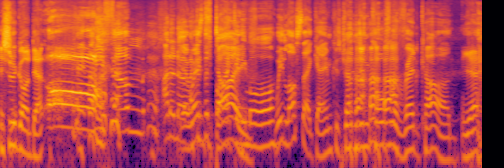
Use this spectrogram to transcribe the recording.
It should have gone down. Oh, thumb. I don't know. yeah, where's the dive? Anymore? We lost that game because Jordan didn't call for a red card. Yeah.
